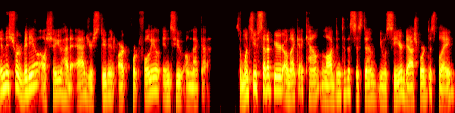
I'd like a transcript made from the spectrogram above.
In this short video, I'll show you how to add your student art portfolio into Omeka. So once you've set up your Omeka account and logged into the system, you will see your dashboard displayed.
